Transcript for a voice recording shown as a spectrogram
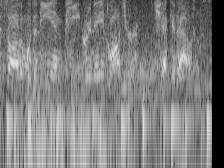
I saw them with an EMP grenade launcher. Check it out.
